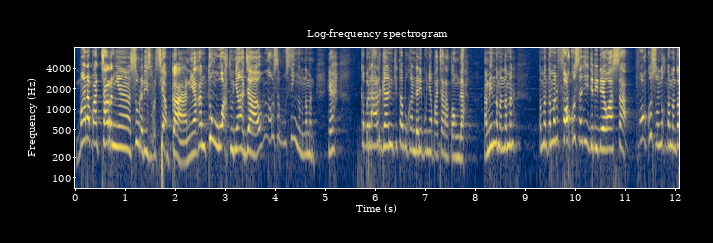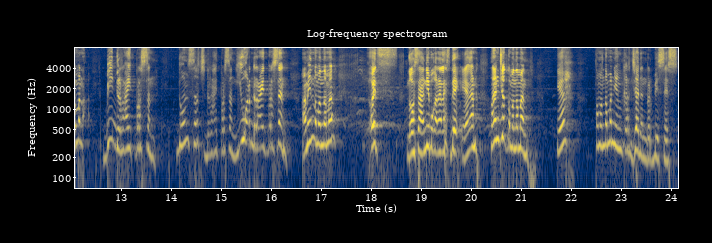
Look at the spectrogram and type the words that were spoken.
mana pacarnya sudah dipersiapkan ya kan. Tunggu waktunya aja, gak usah pusing teman-teman. ya Keberhargaan kita bukan dari punya pacar atau enggak. Amin teman-teman. Teman-teman fokus aja jadi dewasa. Fokus untuk teman-teman be the right person. Don't search the right person. You are the right person. Amin teman-teman. Wait, nggak usah ini bukan LSD ya kan. Lanjut teman-teman. Ya, teman-teman yang kerja dan berbisnis.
